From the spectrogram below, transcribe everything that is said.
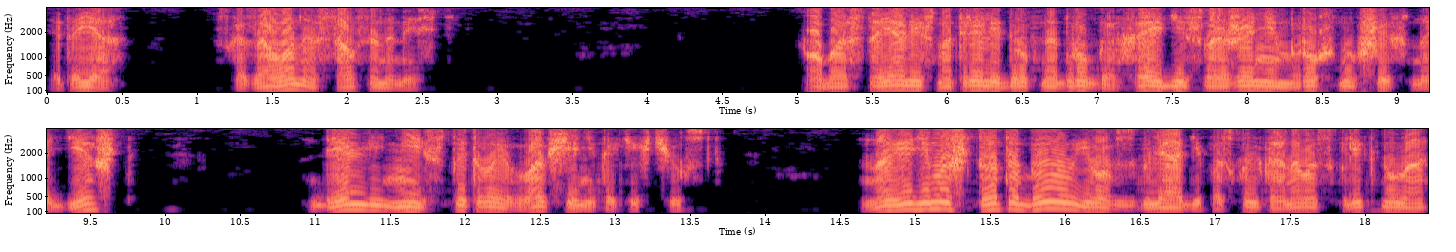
«Это я», — сказал он и остался на месте. Оба стояли и смотрели друг на друга, Хейди с выражением рухнувших надежд, Делли не испытывая вообще никаких чувств. Но, видимо, что-то было в его взгляде, поскольку она воскликнула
